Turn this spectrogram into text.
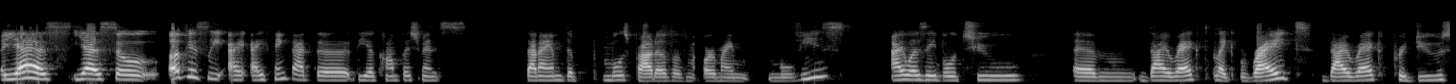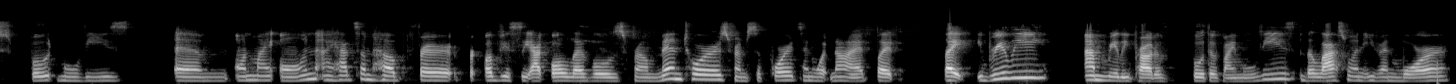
Yes, yes. So obviously, I I think that the the accomplishments that I am the most proud of of are my movies. I was able to um, direct, like write, direct, produce both movies um, on my own. I had some help for, for obviously at all levels from mentors, from supports and whatnot. But like really, I'm really proud of both of my movies. The last one even more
